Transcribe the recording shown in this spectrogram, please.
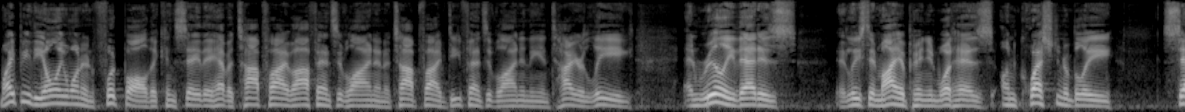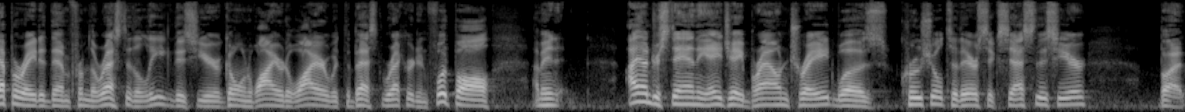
might be the only one in football that can say they have a top five offensive line and a top five defensive line in the entire league. And really, that is, at least in my opinion, what has unquestionably separated them from the rest of the league this year, going wire to wire with the best record in football. I mean, I understand the A.J. Brown trade was crucial to their success this year, but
